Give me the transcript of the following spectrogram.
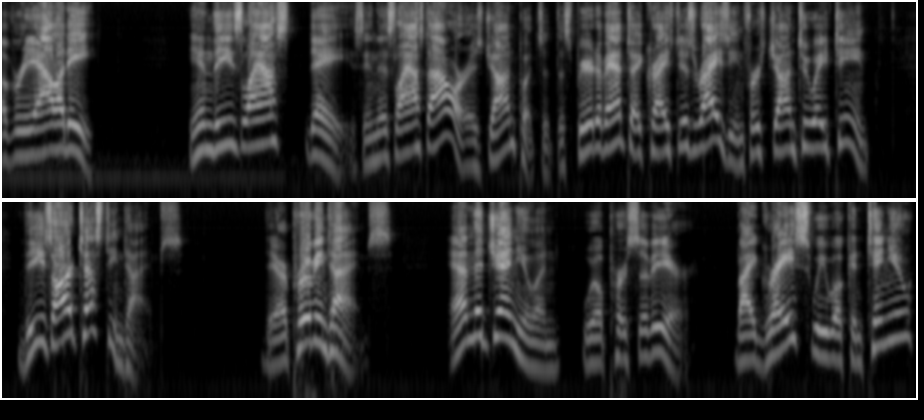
of reality. In these last days, in this last hour, as John puts it, the spirit of Antichrist is rising, 1 John 2:18. These are testing times. They are proving times, and the genuine will persevere. By grace we will continue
